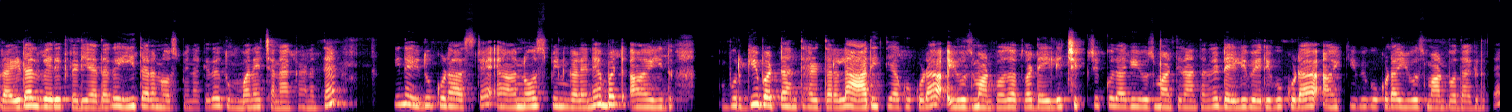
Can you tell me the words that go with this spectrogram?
ಬ್ರೈಡಲ್ ವೇರಿಗೆ ರೆಡಿ ಆದಾಗ ಈ ಥರ ನೋಸ್ ಪಿನ್ ಹಾಕಿದರೆ ತುಂಬಾ ಚೆನ್ನಾಗಿ ಕಾಣುತ್ತೆ. ಇನ್ನು ಇದು ಕೂಡ ಅಷ್ಟೇ ನೋಸ್ ಪಿನ್ಗಳೇ ಬಟ್ ಇದು ಬುರ್ಗಿ ಬಟ್ಟ ಅಂತ ಹೇಳ್ತಾರಲ್ಲ, ಆ ರೀತಿಯಾಗೂ ಕೂಡ ಯೂಸ್ ಮಾಡ್ಬೋದು. ಅಥವಾ ಡೈಲಿ ಚಿಕ್ಕ ಚಿಕ್ಕದಾಗಿ ಯೂಸ್ ಮಾಡ್ತೀರಾ ಅಂತಂದರೆ ಡೈಲಿ ವೇರಿಗೂ ಕೂಡ ಕಿವಿಗೂ ಕೂಡ ಯೂಸ್ ಮಾಡ್ಬೋದಾಗಿರುತ್ತೆ.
